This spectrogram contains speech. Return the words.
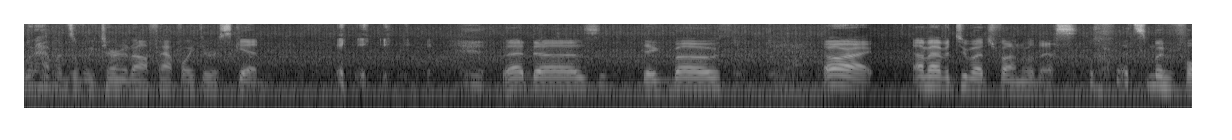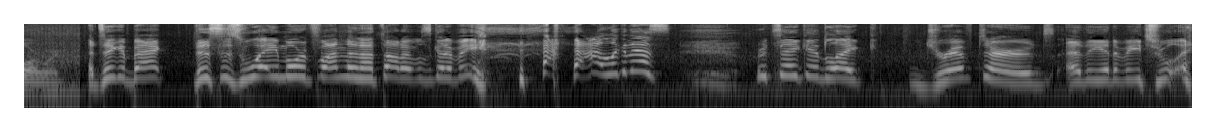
what happens if we turn it off halfway through a skid? that does. Dig both. All right. I'm having too much fun with this. Let's move forward. I take it back. This is way more fun than I thought it was going to be. Look at this. We're taking like drift turns at the end of each one.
